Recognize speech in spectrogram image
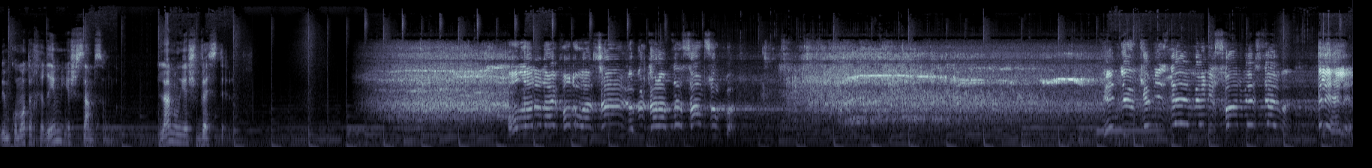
במקומות אחרים יש סמסונג. לנו יש וסטל. Kendi ülkemizde Venüs var, Vestel var. Hele hele.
